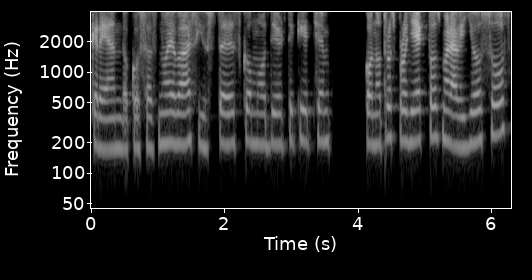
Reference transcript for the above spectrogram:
creando cosas nuevas y ustedes como Dirty Kitchen con otros proyectos maravillosos.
